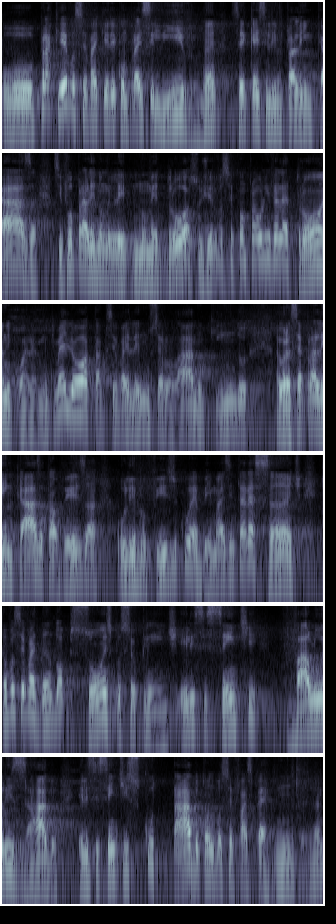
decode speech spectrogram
Ou para que você vai querer comprar esse livro, né? Você quer esse livro para ler em casa? Se for para ler no, no metrô, ó, sugiro você comprar o livro eletrônico, olha, é muito melhor, tá? Porque você vai ler no celular, no Kindle. Agora, se é para ler em casa, talvez a, o livro físico é bem mais interessante. Então, você vai dando opções para o seu cliente. Ele se sente valorizado, ele se sente escutado quando você faz perguntas. Né?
